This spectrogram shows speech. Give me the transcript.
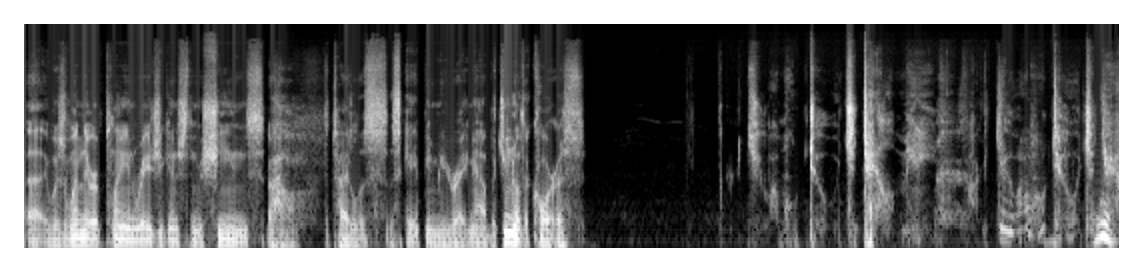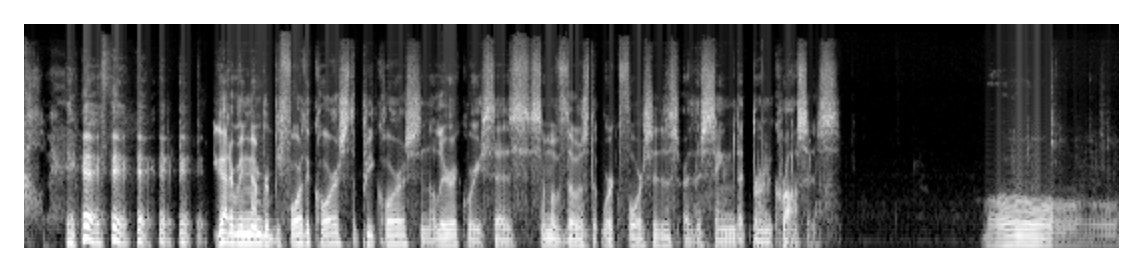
Uh, it was when they were playing Rage Against the Machines. Oh, the title is escaping me right now, but you know the chorus. Fuck You, I won't do what you tell me. You, I won't do what you tell me. You got to remember before the chorus, the pre chorus, and the lyric where he says, Some of those that work forces are the same that burn crosses. oh.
